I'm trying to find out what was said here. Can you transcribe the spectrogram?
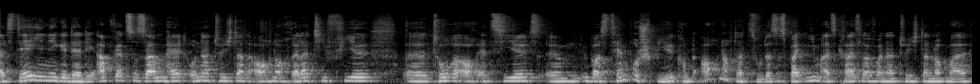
als derjenige, der die Abwehr zusammenhält und natürlich dann auch noch relativ viel äh, Tore auch erzielt ähm, übers Tempospiel, kommt auch noch dazu. Das ist bei ihm als Kreisläufer natürlich dann nochmal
